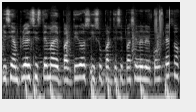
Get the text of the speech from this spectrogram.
y se amplió el sistema de partidos y su participación en el Congreso.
